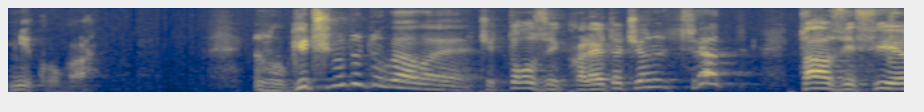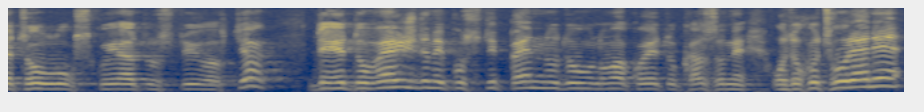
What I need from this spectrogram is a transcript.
Никога. Логичното тогава е, че този клетъчен свят, тази фието лукс, която стои в тях, да я довеждаме постепенно до това, което казваме одохотворение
